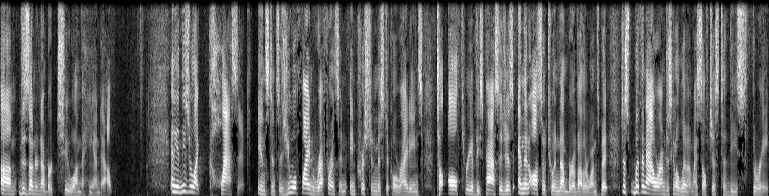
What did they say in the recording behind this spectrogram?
Um, this is under number two on the handout. And again, these are like classic instances. You will find reference in, in Christian mystical writings to all three of these passages and then also to a number of other ones. But just with an hour, I'm just going to limit myself just to these three.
